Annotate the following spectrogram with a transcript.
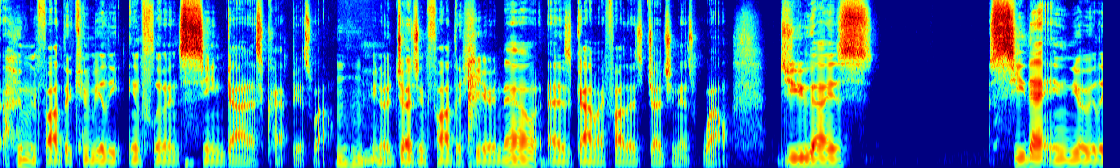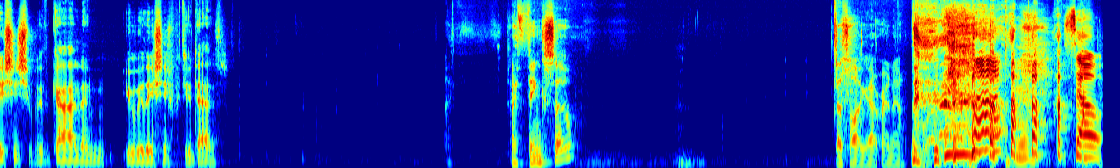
a human father can really influence seeing God as crappy as well. Mm-hmm. You know, judging father here and now as God, my father, is judging as well. Do you guys see that in your relationship with God and your relationship with your dad? I think so. That's all I got right now. so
